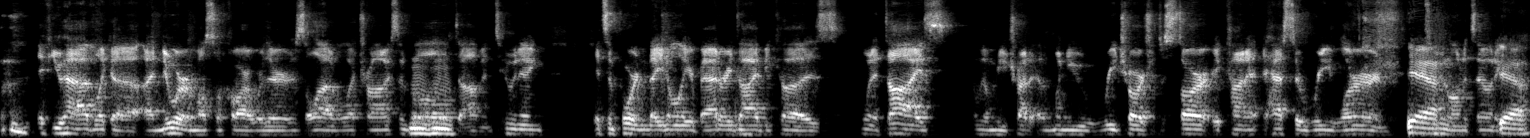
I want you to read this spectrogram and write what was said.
if you have like a, a newer muscle car where there's a lot of electronics involved um, and tuning, it's important that you don't let your battery die because when it dies, when you try to when you recharge it to start, it kind of it has to relearn Yeah, tune on its own. Again. yeah,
